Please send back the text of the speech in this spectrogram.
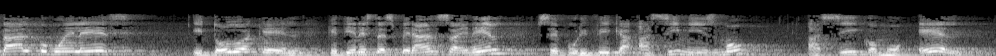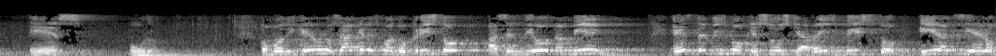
tal como Él es. Y todo aquel que tiene esta esperanza en Él se purifica a sí mismo, así como Él es puro. Como dijeron los ángeles cuando Cristo ascendió también, este mismo Jesús que habéis visto ir al cielo,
